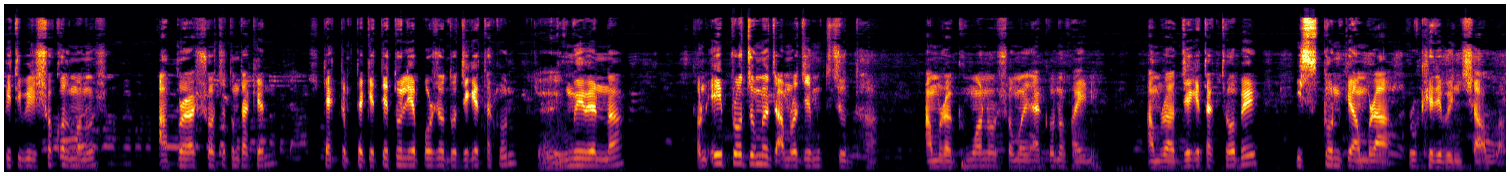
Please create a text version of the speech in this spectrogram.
পৃথিবীর সকল মানুষ আপনারা সচেতন থাকেন টেকটপ থেকে তেতুলিয়া পর্যন্ত জেগে থাকুন ঘুমিবেন না কারণ এই প্রজন্মে আমরা যে মুক্তিযোদ্ধা আমরা ঘুমানোর সময় এখনও হয়নি। আমরা জেগে থাকতে হবে ইসকনকে আমরা রুখে দেবো ইনশাআল্লাহ।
